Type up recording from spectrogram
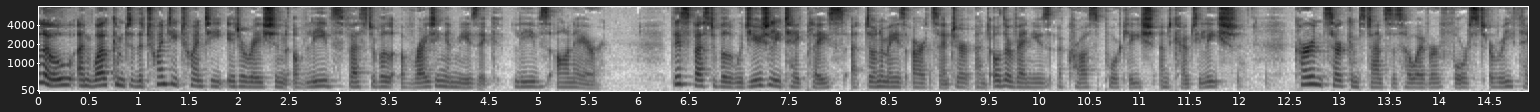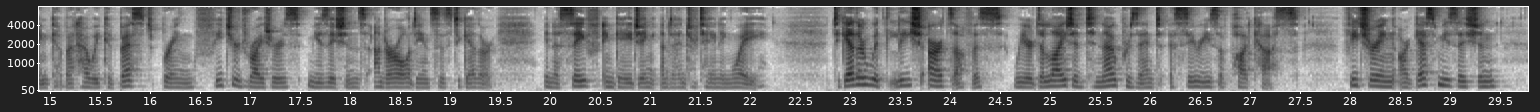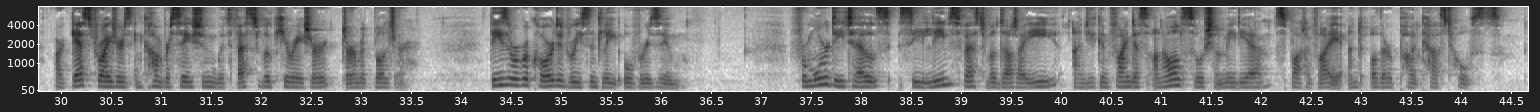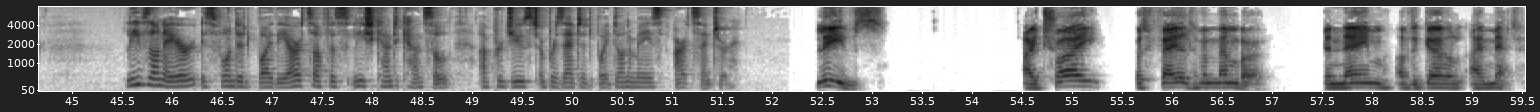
Hello, and welcome to the 2020 iteration of Leaves Festival of Writing and Music, Leaves on Air. This festival would usually take place at Dunamaise Art Centre and other venues across Portlaoise and County Laois. Current circumstances, however, forced a rethink about how we could best bring featured writers, musicians, and our audiences together in a safe, engaging, and entertaining way. Together with Laois Arts Office, we are delighted to now present a series of podcasts featuring our guest musician, our guest writers in conversation with festival curator Dermot Bolger. These were recorded recently over Zoom. For more details, see leavesfestival.ie and you can find us on all social media, Spotify, and other podcast hosts. Leaves on Air is funded by the Arts Office, Laois County Council, and produced and presented by Dunamaise Art Centre. Leaves. I try but fail to remember the name of the girl I met,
